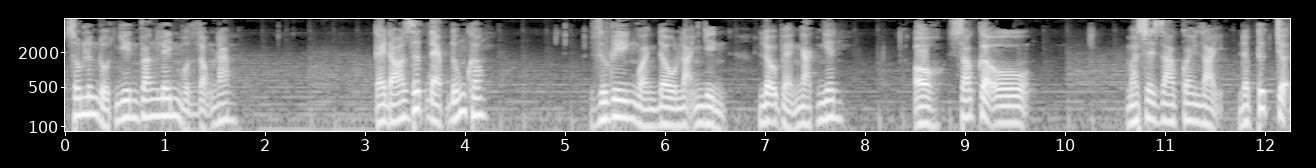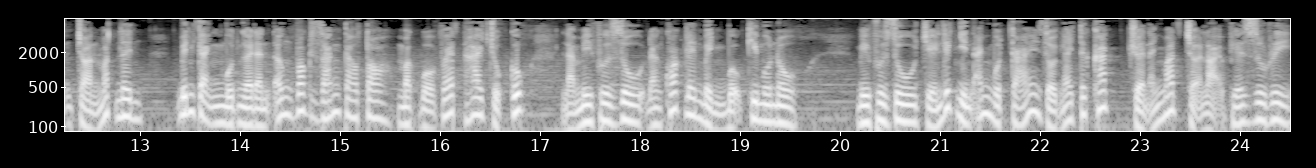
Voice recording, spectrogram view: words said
sau lưng đột nhiên vang lên một giọng nam. Cái đó rất đẹp đúng không? Yuri ngoảnh đầu lại nhìn, Lộ vẻ ngạc nhiên. Ồ, sao cậu? Masaya quay lại, lập tức trợn tròn mắt lên. Bên cạnh một người đàn ông vóc dáng cao to, Mặc bộ vest hai chục cúc, Là Mifuzu đang khoác lên mình bộ kimono. Mifuzu chỉ liếc nhìn anh một cái Rồi ngay tức khắc chuyển ánh mắt trở lại phía Yuri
